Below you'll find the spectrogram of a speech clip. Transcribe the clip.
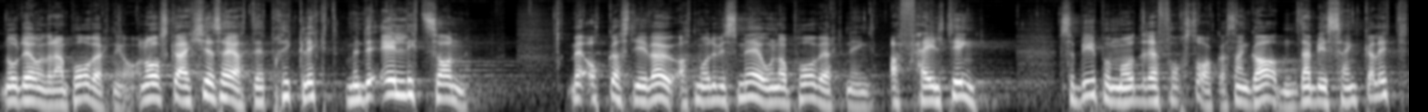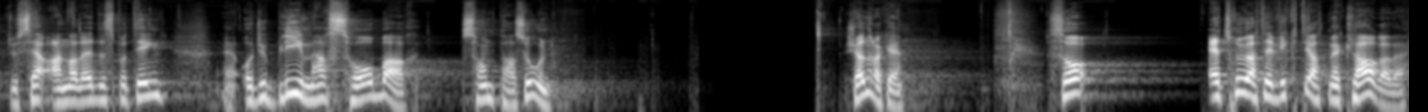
når det er under den påvirkninga. Nå skal jeg ikke si at det er prikk likt, men det er litt sånn med vårt liv òg at hvis vi er under påvirkning av feil ting, så blir på en måte det forsvaret vårt, den garden, den blir senka litt. Du ser annerledes på ting, eh, og du blir mer sårbar som person. Skjønner dere? Så jeg tror at det er viktig at vi er klar over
